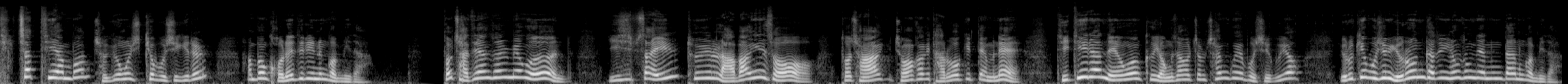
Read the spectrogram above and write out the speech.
틱 차트에 한번 적용을 시켜 보시기를 한번 권해드리는 겁니다. 더 자세한 설명은 24일 토요일 라방에서 더 정확, 정확하게 다루었기 때문에 디테일한 내용은 그 영상을 좀 참고해 보시고요. 이렇게 보시면 이런 과정이 형성된다는 겁니다.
